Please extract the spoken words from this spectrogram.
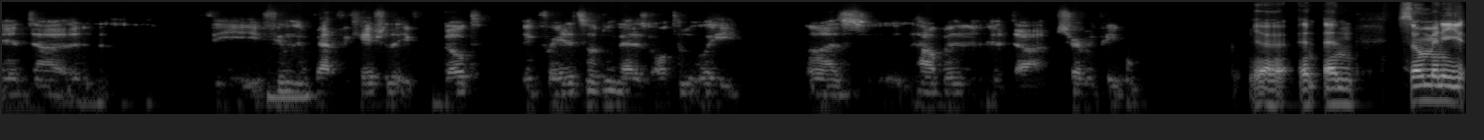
and uh, the feeling of gratification that you've built and created something that is ultimately uh, helping and serving people. Yeah, and and so many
